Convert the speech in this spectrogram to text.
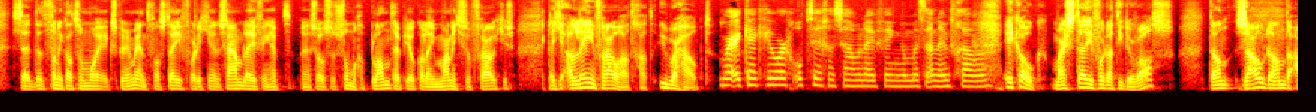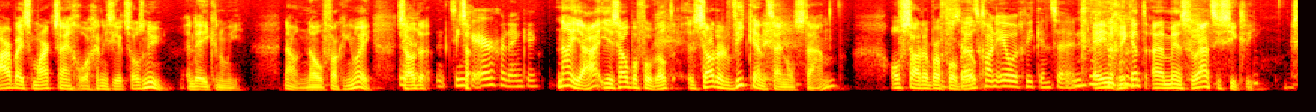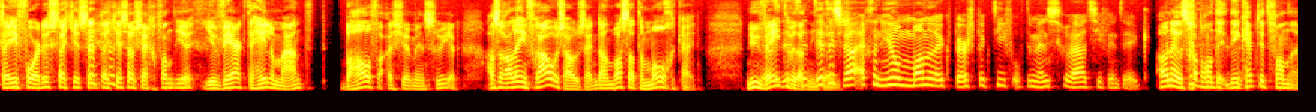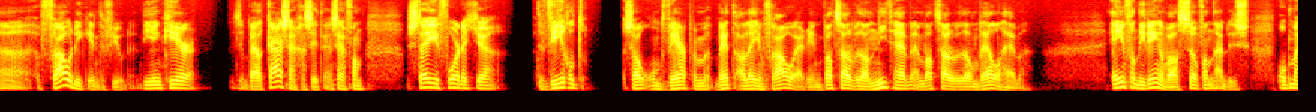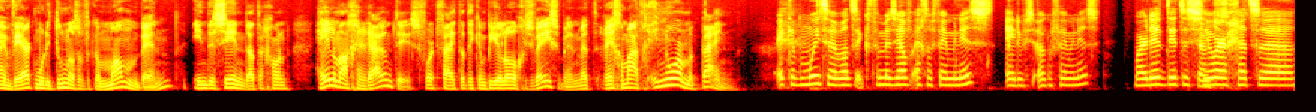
Dus, dat vond ik altijd zo'n mooi experiment. Van stel je voor dat je een samenleving hebt, eh, zoals in sommige planten heb je ook alleen mannetjes of vrouwtjes. Dat je alleen vrouwen had gehad, überhaupt. Maar ik kijk heel erg op tegen een samenleving met alleen vrouwen. Ik ook. Maar stel je voor dat die er was, dan zou dan de arbeidsmarkt zijn georganiseerd zoals nu. En de economie. Nou, no fucking way. Zou Ja, er, tien zou- keer erger, denk ik. nou ja, je zou bijvoorbeeld, zou er weekend zijn ontstaan? Of zou er Of zou bijvoorbeeld het gewoon eeuwig weekend zijn? eeuwig weekend eh menstruatiecycli? Stel je voor dus dat je, dat je zou zeggen van je, je werkt de hele maand, behalve als je menstrueert. Als er alleen vrouwen zouden zijn, dan was dat een mogelijkheid. Nu weten dit, we dat niet Dit eens. is wel echt een heel mannelijk perspectief op de menstruatie, vind ik. Oh nee, dat is grappig, want ik, ik heb dit van eh, vrouwen die ik interviewde. Die een keer bij elkaar zijn gaan zitten en zeggen van... Stel je voor dat je de wereld zou ontwerpen met alleen vrouwen erin. Wat zouden we dan niet hebben en wat zouden we dan wel hebben? Een van die dingen was zo van, nou dus op mijn werk moet ik doen alsof ik een man ben. In de zin dat er gewoon helemaal geen ruimte is voor het feit dat ik een biologisch wezen ben. Met regelmatig enorme pijn. Ik heb moeite, want ik vind mezelf echt een feminist. Edith is ook een feminist. Maar dit, dit is heel je. erg het eh,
